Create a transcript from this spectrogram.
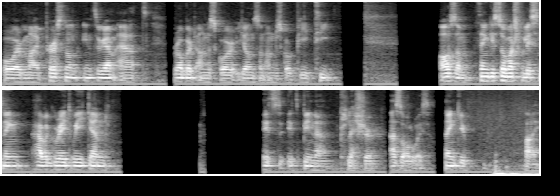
or my personal Instagram at Robert underscore Jonsson underscore PT. Awesome. Thank you so much for listening. Have a great weekend it's it's been a pleasure as always. Thank you. Bye.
